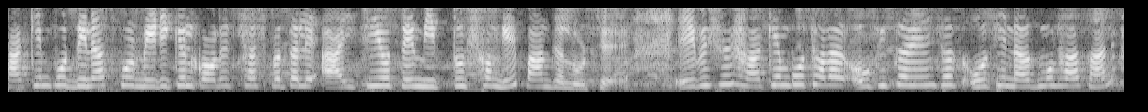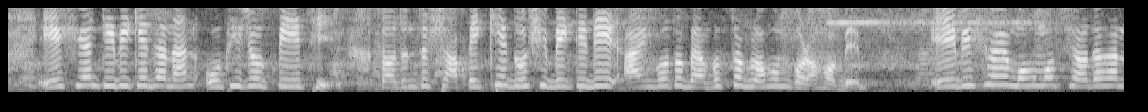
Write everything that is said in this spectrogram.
হাকিমপুর দিনাজপুর মেডিকেল কলেজ হাসপাতালে আইসিইউতে মৃত্যুর সঙ্গে পাঞ্জা লড়ছে। এ বিষয়ে হাকিমপুর থানার officer in charge OC Nazmul Hasan, Asian টিভিকে জানান, অভিযোগ পেয়েছি। তদন্ত সাপেক্ষে দোষী ব্যক্তিদের আইনগত ব্যবস্থা গ্রহণ করা হবে। এই বিষয়ে মোহাম্মদ শাহজাহান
